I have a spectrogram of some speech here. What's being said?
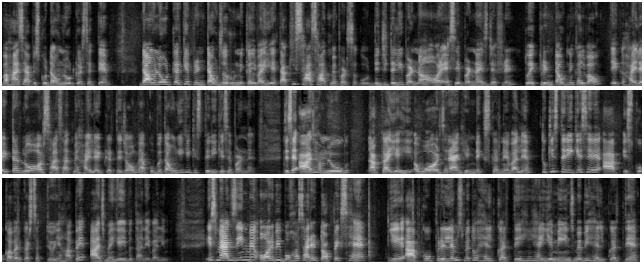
वहाँ से आप इसको डाउनलोड कर सकते हैं। डाउनलोड करके प्रिंट आउट ज़रूर निकलवाइए ताकि साथ साथ में पढ़ सको। डिजिटली पढ़ना और ऐसे पढ़ना इज़ डिफरेंट तो एक प्रिंट आउट निकलवाओ, एक हाईलाइटर लो और साथ साथ में हाईलाइट करते जाओ। मैं आपको बताऊँगी कि किस तरीके से पढ़ना है। जैसे आज हम लोग, आपका यही अवार्ड्स रैंक इंडेक्स करने वाले हैं। तो किस तरीके से आप इसको कवर कर सकते हो यहाँ पे? आज मैं यही बताने वाली हूँ। इस मैगजीन में और भी बहुत सारे टॉपिक्स हैं। ये आपको प्रिलिम्स में तो हेल्प करते ही हैं, ये मेंस में भी हेल्प करते हैं,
